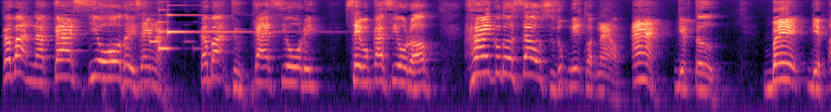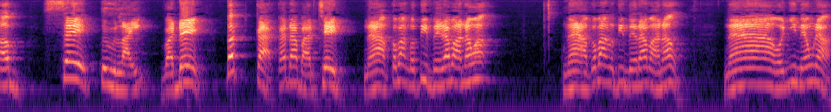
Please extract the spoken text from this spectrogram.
Các bạn là Casio, thầy xem nào. Các bạn thử Casio đi. Xem có Casio được không? Hai câu thơ sau sử dụng nghệ thuật nào? A. Điệp từ. B. Điệp âm C. Từ láy Và D. Tất cả các đáp án trên Nào các bạn có tìm thấy đáp án không ạ Nào các bạn có tìm thấy đáp án không Nào có nhìn thấy không nào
